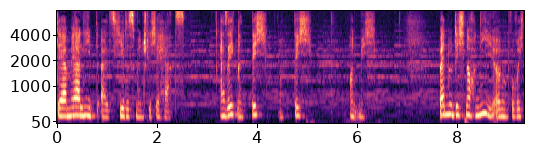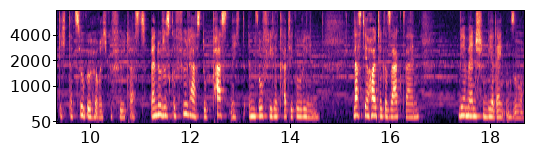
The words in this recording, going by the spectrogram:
der mehr liebt als jedes menschliche Herz. Er segnet dich und dich und mich. Wenn du dich noch nie irgendwo richtig dazugehörig gefühlt hast, wenn du das Gefühl hast, du passt nicht in so viele Kategorien, lass dir heute gesagt sein, wir Menschen, wir denken so.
